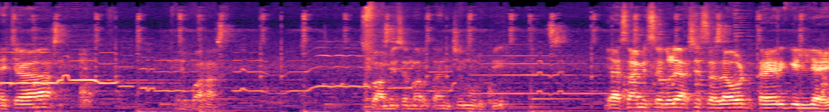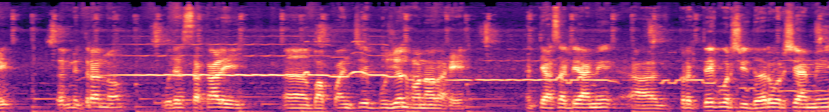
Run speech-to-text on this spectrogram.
याच्या हे पहा स्वामी समर्थांची मूर्ती. या असं आम्ही सगळे असे सजावट तयार केलेली आहे. तर मित्रांनो उद्या सकाळी बाप्पांचे पूजन होणार आहे. त्यासाठी आम्ही प्रत्येक वर्षी दरवर्षी आम्ही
